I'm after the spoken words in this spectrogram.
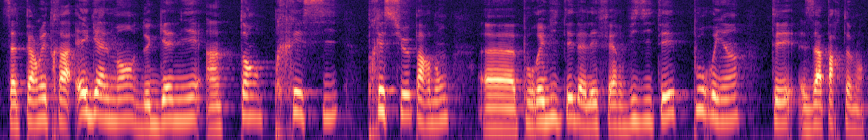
Ça te permettra également de gagner un temps précis, précieux euh, pour éviter d'aller faire visiter pour rien tes appartements.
